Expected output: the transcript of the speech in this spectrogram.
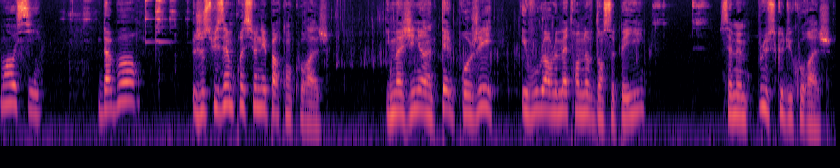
Moi aussi. D'abord, je suis impressionné par ton courage. Imaginer un tel projet et vouloir le mettre en œuvre dans ce pays, c'est même plus que du courage.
